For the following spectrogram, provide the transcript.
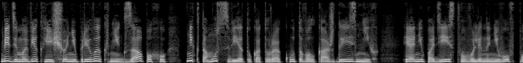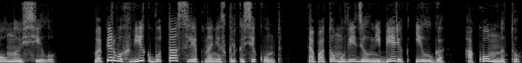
Видимо, Вик еще не привык ни к запаху, ни к тому свету, который окутывал каждый из них, и они подействовали на него в полную силу. Во-первых, Вик будто ослеп на несколько секунд, а потом увидел не берег Илга, а комнату.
